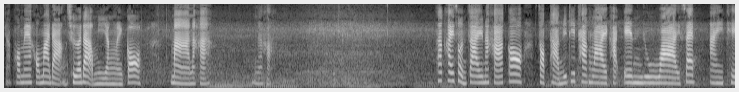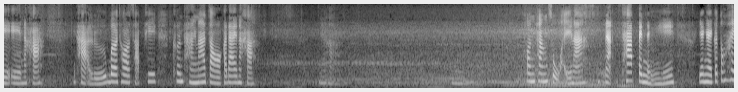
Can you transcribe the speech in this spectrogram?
เนี่ยพ่อแม่เขามาด่างเชื้อด่างมียังไงก็มานะคะเนี่ยค่ะ ถ้าใครสนใจนะคะ ก็สอบถามได้ที่ทางไลน์ค่ะ n u y z i k a นะคะนี่ค่ะ หรือเบอร์โทรศัพท์ที่ขึ้นทางหน้าจอก็ได้นะคะ นี่ค่ะค่อนข้างสวยนะเนี่ยถ้าเป็นอย่างนี้ ยังไงก็ต้องให้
